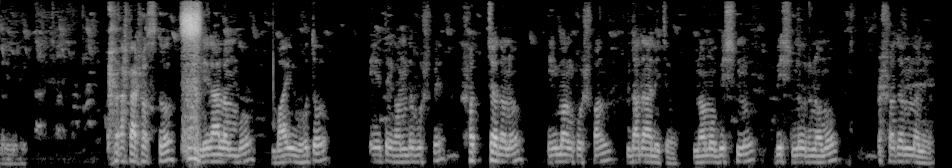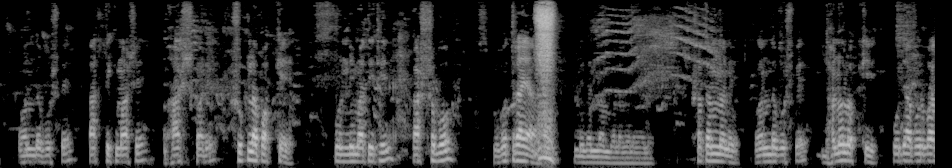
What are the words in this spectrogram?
বলি। আকাশস্থ নিরালম্ব বায়ুভূত, এতে গন্ধপুষ্পে সচ্চদন হিমাং পুষ্পাং দাদা নিচ নম বিষ্ণু, বিষ্ণুর নম, সচন্দনে, গন্ধপুষ্পে, কার্তিক মাসে ভাস করে শুক্লপক্ষে। পূর্ণিমা তিথি, কাশ্যপ, গোত্রায়া, নিজের নাম বলে মনে মনে সচন্দনে গন্ধপুষ্পে, ধনলক্ষ্মী, পূজা পূর্বাক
